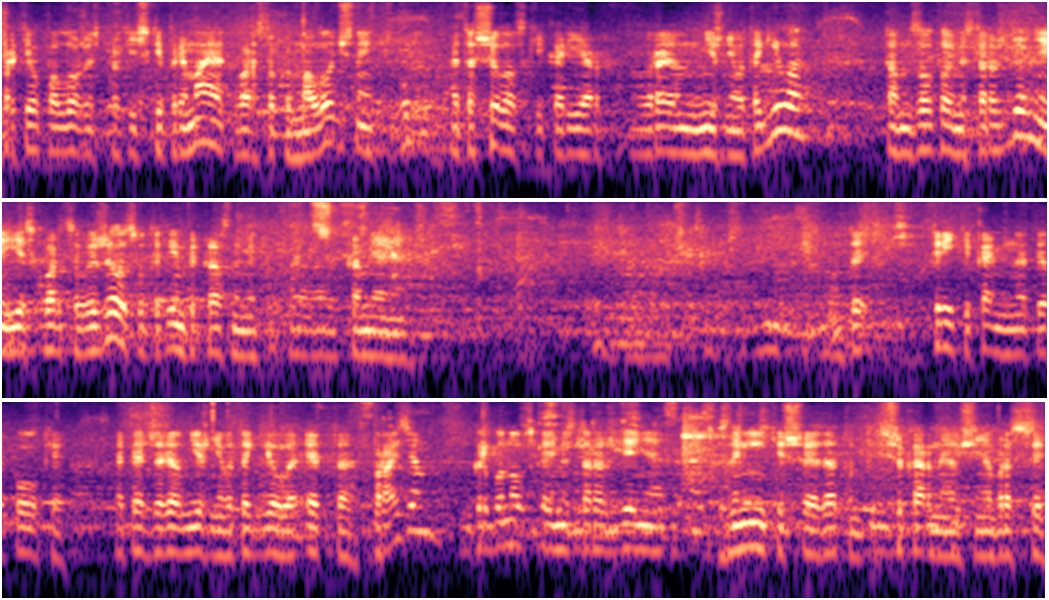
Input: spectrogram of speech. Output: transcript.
противоположность практически прямая, кварц такой молочный. Это Шиловский карьер, район Нижнего Тагила. Там золотое месторождение, есть кварцевые жилы с вот такими прекрасными э, камнями. Вот третий камень на этой полке, опять же, район Нижнего Тагила, это Празин, Горбуновское месторождение, знаменитейшее, да, там шикарные очень образцы.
